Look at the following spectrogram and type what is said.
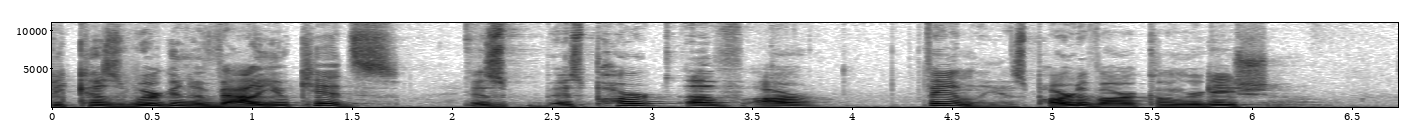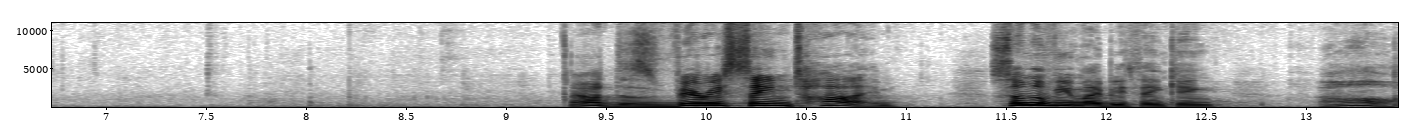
because we're going to value kids as, as part of our family, as part of our congregation. Now, at this very same time, some of you might be thinking, oh,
